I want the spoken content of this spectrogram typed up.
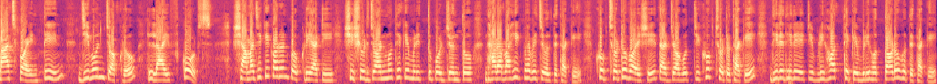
পাঁচ পয়েন্ট তিন, জীবনচক্র, লাইফ কোর্স। সামাজিকীকরণ প্রক্রিয়াটি শিশুর জন্ম থেকে মৃত্যু পর্যন্ত ধারাবাহিকভাবে চলতে থাকে। খুব ছোট বয়সে তার জগৎটি খুব ছোট থাকে। ধীরে ধীরে এটি বৃহৎ থেকে বৃহত্তর হতে থাকে।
